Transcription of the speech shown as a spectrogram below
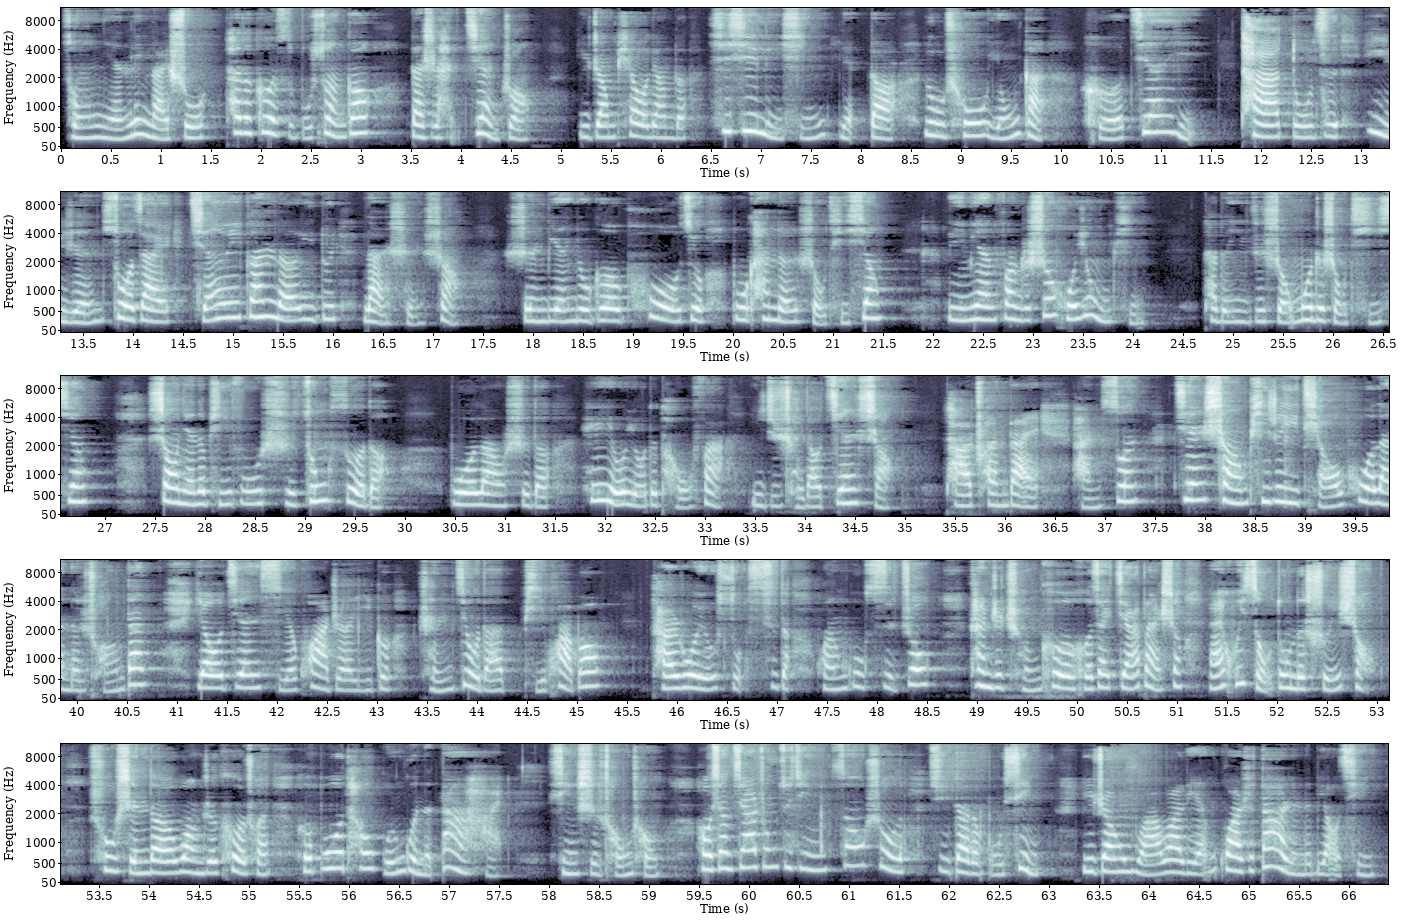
从年龄来说，他的个子不算高，但是很健壮，一张漂亮的西西里型脸蛋露出勇敢和坚毅。他独自一人坐在前桅杆的一堆缆绳上。身边有个破旧不堪的手提箱，里面放着生活用品。他的一只手摸着手提箱。少年的皮肤是棕色的，波浪似的黑油油的头发一直垂到肩上。他穿戴寒酸，肩上披着一条破烂的床单，腰间斜挎着一个陈旧的皮挎包。他若有所思地环顾四周，看着乘客和在甲板上来回走动的水手，出神地望着客船和波涛滚滚的大海，心事重重，好像家中最近遭受了巨大的不幸。一张娃娃脸挂着大人的表情。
